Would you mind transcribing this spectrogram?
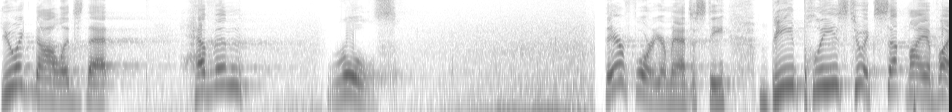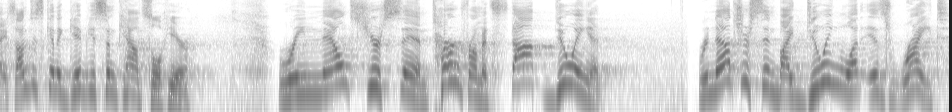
you acknowledge that heaven rules. Therefore, Your Majesty, be pleased to accept my advice. I'm just going to give you some counsel here. Renounce your sin, turn from it, stop doing it. Renounce your sin by doing what is right,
